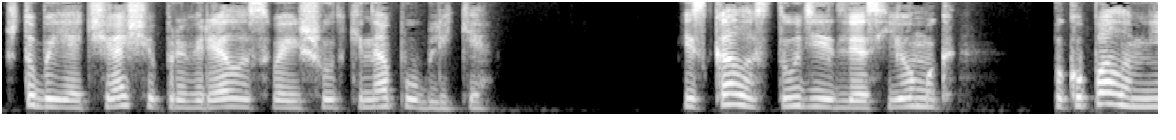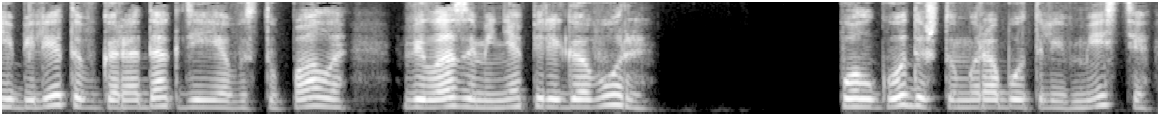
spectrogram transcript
чтобы я чаще проверяла свои шутки на публике. Искала студии для съемок, покупала мне билеты в города, где я выступала, вела за меня переговоры. Полгода, что мы работали вместе,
